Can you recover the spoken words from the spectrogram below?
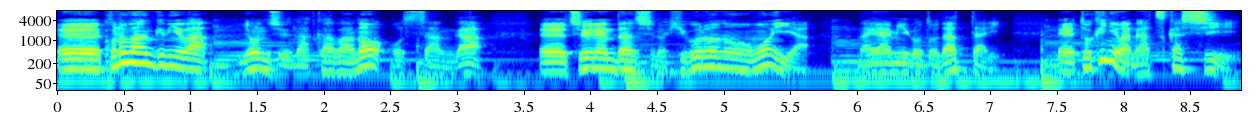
えー、この番組は40半ばのおっさんがえー、中年男子の日頃の思いや悩み事だったり、えー、時には懐かしい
